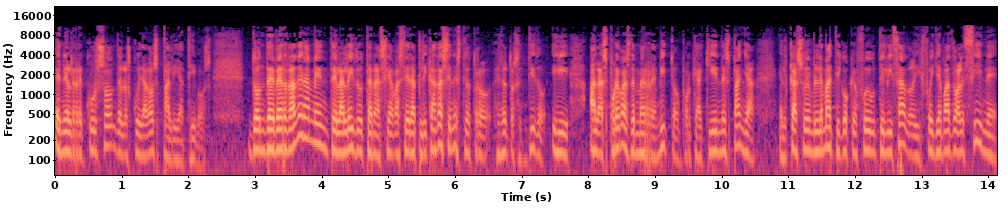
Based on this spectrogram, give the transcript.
en el recurso de los cuidados paliativos. Donde verdaderamente la ley de eutanasia va a ser aplicada es en este otro, en otro sentido. Y a las pruebas de me remito, porque aquí en España el caso emblemático que fue utilizado y fue llevado al cine,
